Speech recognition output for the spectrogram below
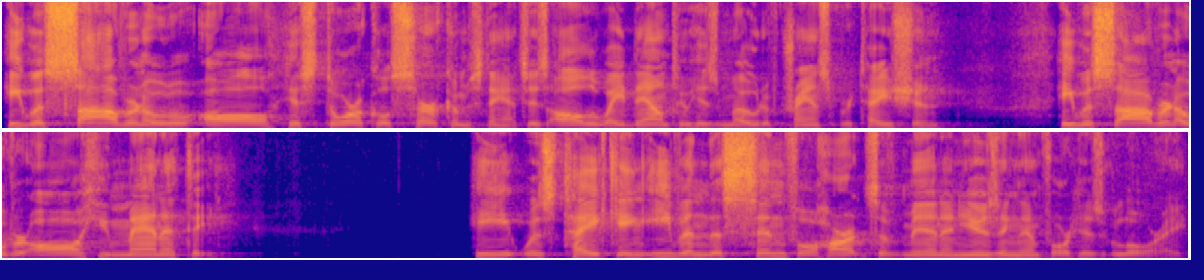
He was sovereign over all historical circumstances, all the way down to his mode of transportation. He was sovereign over all humanity. He was taking even the sinful hearts of men and using them for his glory.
